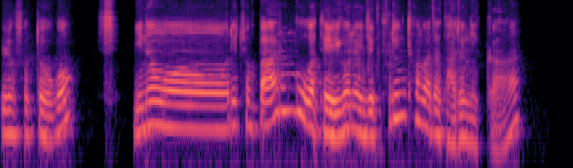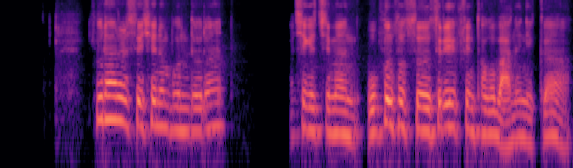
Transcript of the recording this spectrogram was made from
출력 속도고 이너월이 좀 빠른 것 같아요. 이거는 이제 프린터마다 다르니까. 큐라를 쓰시는 분들은 아시겠지만 오픈소스 3D 프린터가 많으니까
